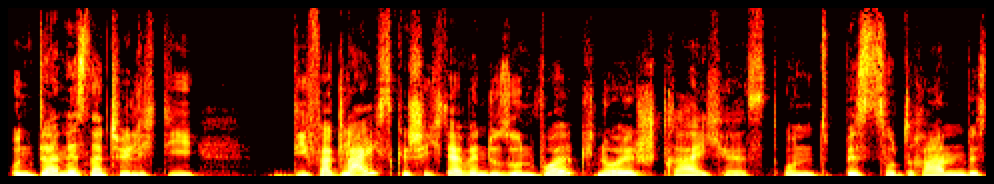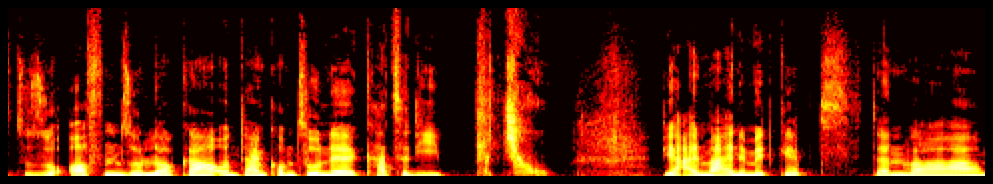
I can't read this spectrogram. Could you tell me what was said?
Und dann ist natürlich die, die Vergleichsgeschichte, wenn du so einen Wollknäuel streichelst und bist so dran, bist du so offen, so locker und dann kommt so eine Katze, die, dir einmal eine mitgibt, dann war,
